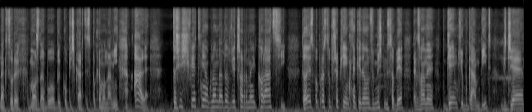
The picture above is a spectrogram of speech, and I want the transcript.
na których można byłoby kupić karty z Pokemonami, ale to się świetnie ogląda do wieczornej kolacji. To jest po prostu przepiękne, kiedy on wymyślił sobie tak zwany GameCube Gambit, gdzie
